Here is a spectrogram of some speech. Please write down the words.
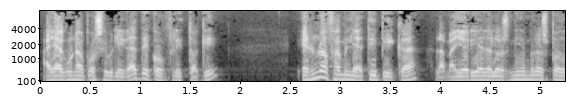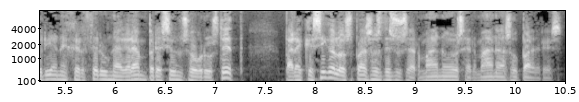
¿Hay alguna posibilidad de conflicto aquí? En una familia típica, la mayoría de los miembros podrían ejercer una gran presión sobre usted para que siga los pasos de sus hermanos, hermanas o padres.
